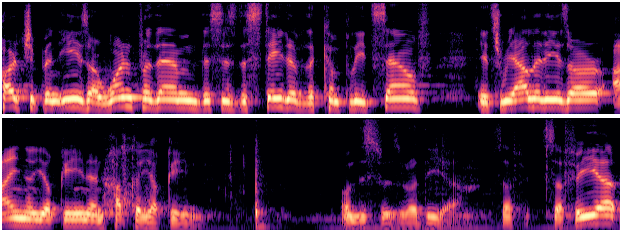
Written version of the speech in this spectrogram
hardship and ease are one for them. This is the state of the complete self. Its realities are ayna yaqeen and haqqa yaqeen. Oh this was Radiya. Safiya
